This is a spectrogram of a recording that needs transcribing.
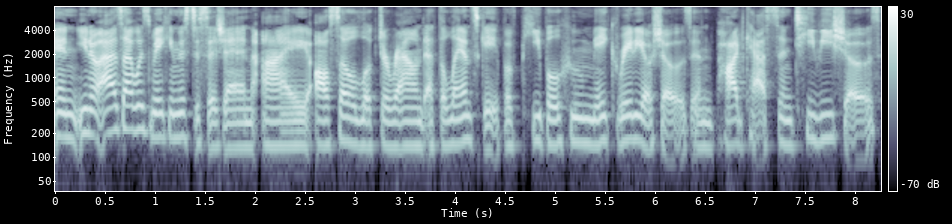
And, you know, as I was making this decision, I also looked around at the landscape of people who make radio shows and podcasts and TV shows.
